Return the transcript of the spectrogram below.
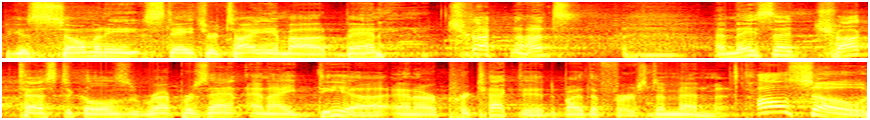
because so many states are talking about banning truck nuts. And they said truck testicles represent an idea and are protected by the First Amendment. Also,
